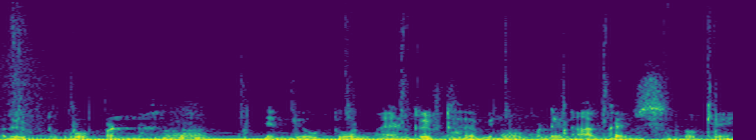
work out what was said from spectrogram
Rift opened. A new tomb and rift have been opened in archives. Okay.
